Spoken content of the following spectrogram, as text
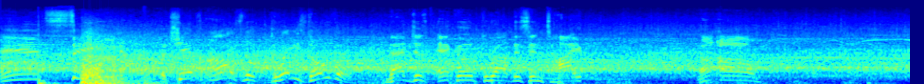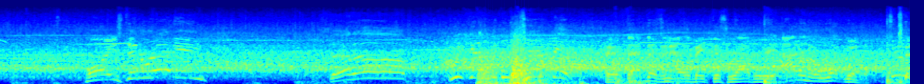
And scene. The champ's eyes look glazed over. That just echoed throughout this entire... Uh-oh. Poised and ready. Set up. We have a new champion. If that doesn't elevate this rivalry, I don't know what will. Two.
